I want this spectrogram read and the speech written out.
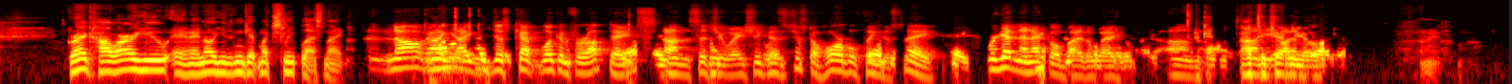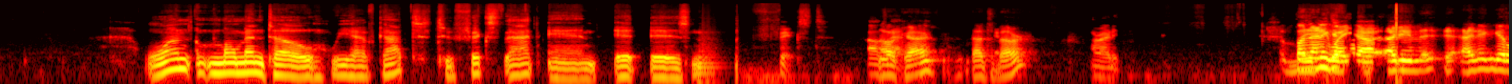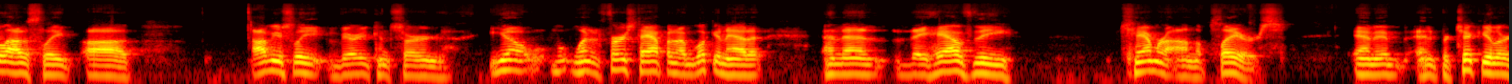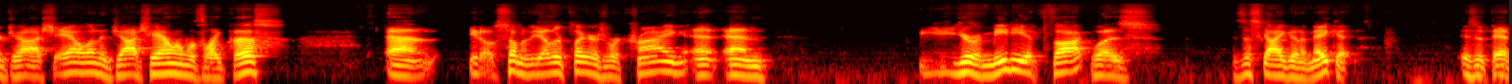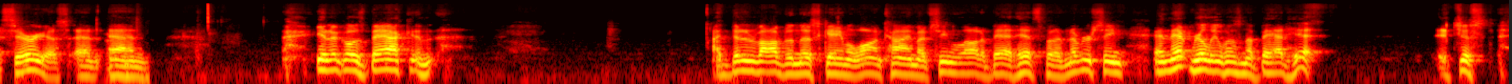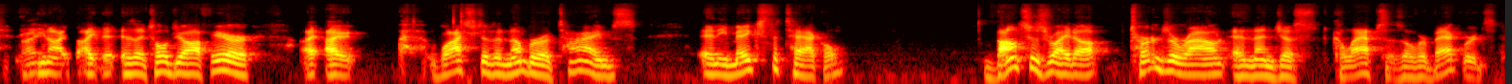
Greg, how are you? And I know you didn't get much sleep last night. No, I, I just kept looking for updates on the situation because it's just a horrible thing to say. We're getting an echo, by the way. Um, okay. I'll take care of it. One memento. We have got to fix that, and it is fixed. How's okay, that? that's better. All righty but anyway, yeah, I mean, I didn't get a lot of sleep. Uh, obviously, very concerned. You know, when it first happened, I'm looking at it, and then they have the camera on the players, and in, in particular, Josh Allen, and Josh Allen was like this, and you know, some of the other players were crying, and and your immediate thought was is this guy going to make it? Is it that serious? And and you know, it goes back and I've been involved in this game a long time. I've seen a lot of bad hits, but I've never seen, and that really wasn't a bad hit. It just, right. you know, I, I, as I told you off air, I, I watched it a number of times, and he makes the tackle, bounces right up, turns around and then just collapses over backwards.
